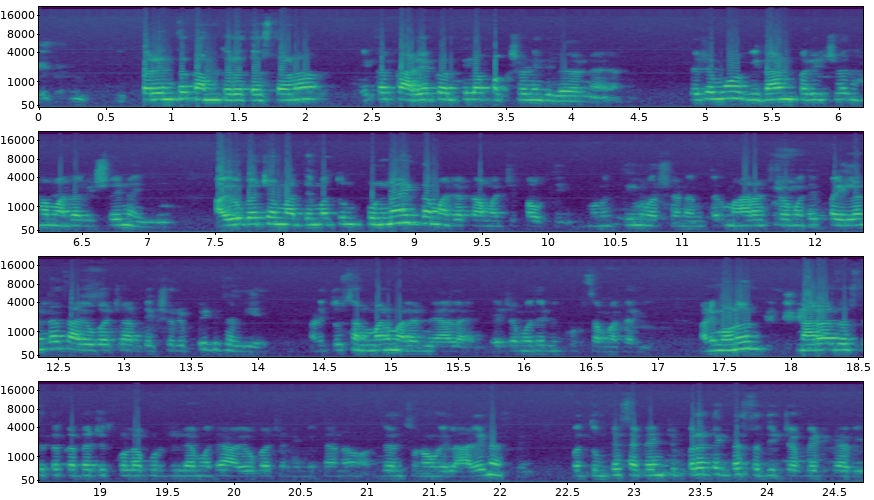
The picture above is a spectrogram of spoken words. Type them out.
इथपर्यंत काम करत असताना एका कार्यकर्तीला पक्षाने दिलेला न्याय त्याच्यामुळे विधान परिषद हा माझा विषय नाहीये. आयोगाच्या माध्यमातून पुन्हा एकदा माझ्या कामाची पावती. म्हणून तीन वर्षानंतर महाराष्ट्रामध्ये पहिल्यांदाच आयोगाचे अध्यक्ष रिपीट झालीये आणि तो सन्मान मला मिळालाय. याच्यामध्ये मी खूप समाधानी आहे. आणि म्हणून नाराज असते तर कदाचित कोल्हापूर जिल्ह्यामध्ये आयोगाच्या निमित्तानं जनसुनावणीला आले नसते. पण तुमच्या सगळ्यांची परत एकदा सदिच्छा भेट घ्यावी.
